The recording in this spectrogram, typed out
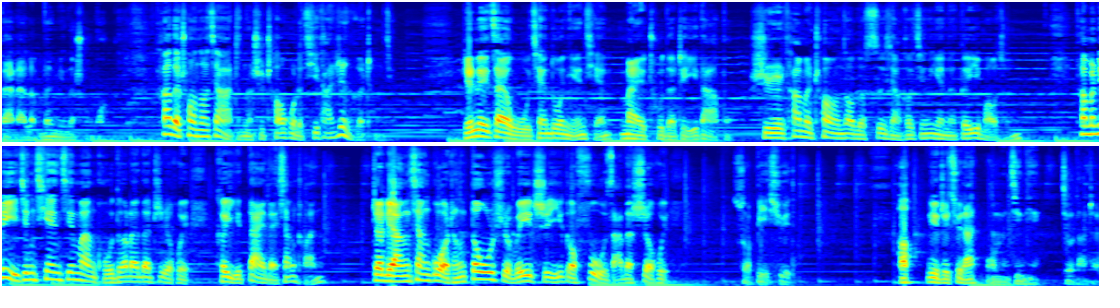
带来了文明的曙光。它的创造价值呢，是超过了其他任何成就。人类在五千多年前迈出的这一大步，使他们创造的思想和经验呢得以保存。他们历经千辛万苦得来的智慧可以代代相传。这两项过程都是维持一个复杂的社会所必须的。好，励志趣谈，我们今天就到这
